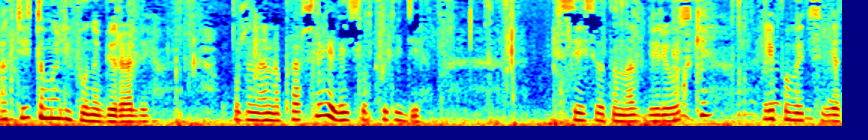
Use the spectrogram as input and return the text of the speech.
А где это мы липу набирали? Уже, наверное, прошли или еще впереди? Здесь вот у нас березки, липовый цвет.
